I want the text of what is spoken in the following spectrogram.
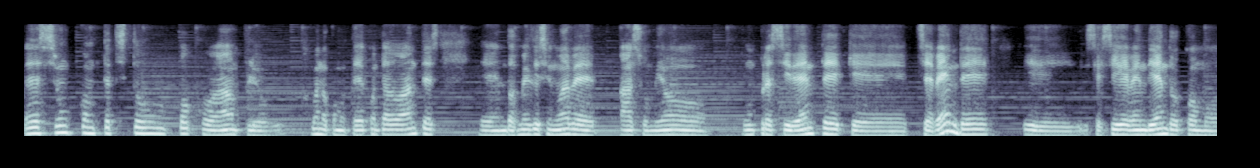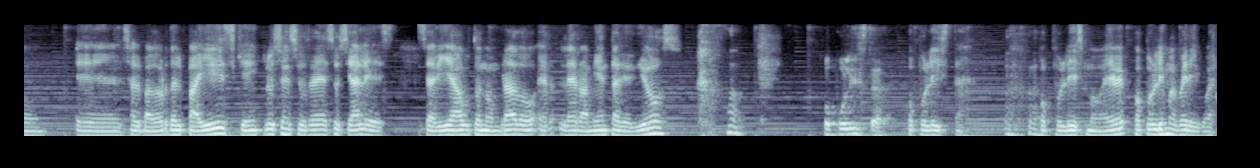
es un contexto un poco amplio. Bueno, como te he contado antes, en 2019 asumió un presidente que se vende y se sigue vendiendo como el salvador del país, que incluso en sus redes sociales se había autonombrado la herramienta de Dios. Populista. Populista. Populismo, eh, populismo averiguar.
